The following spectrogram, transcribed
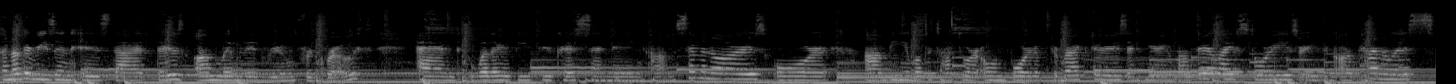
another reason is that there's unlimited room for growth and whether it be through Chris sending um, seminars or um, being able to talk to our own board of directors and hearing about their life stories or even our panelists,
